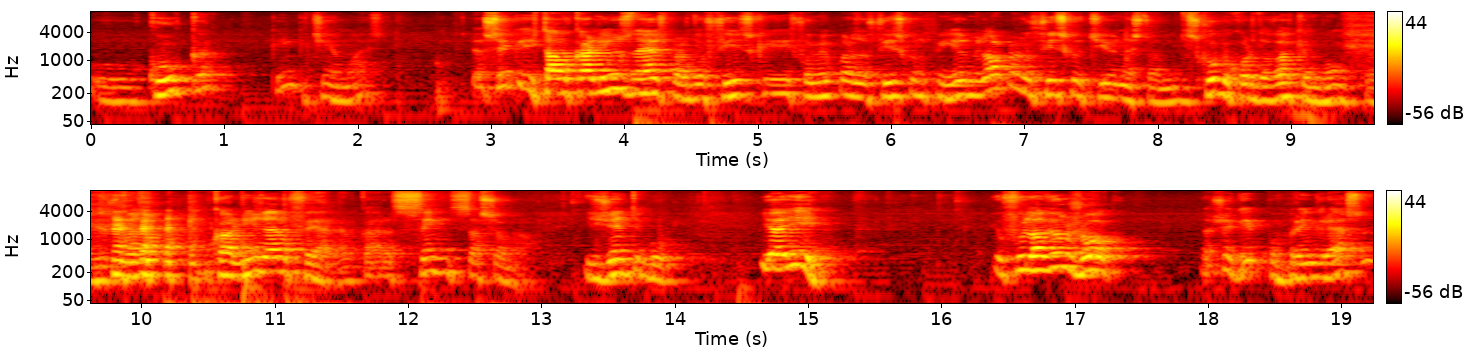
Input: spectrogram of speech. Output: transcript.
o Cuca, quem que tinha mais? Eu sei que estava o Carlinhos Neves, parador físico, que foi meu parador físico no Pinheiro, o melhor parador físico que eu tive na história. Desculpe o Cordovan, que é um bom mas o, o Carlinhos era o fera, era um cara sensacional. E gente boa. E aí, eu fui lá ver o jogo. Eu cheguei, comprei ingresso,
